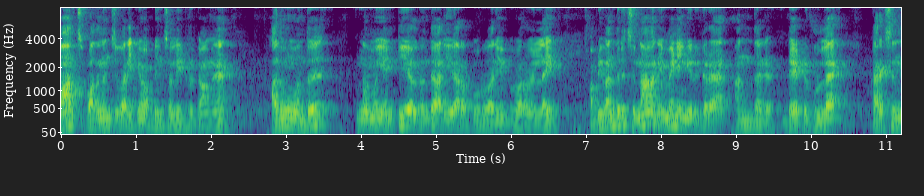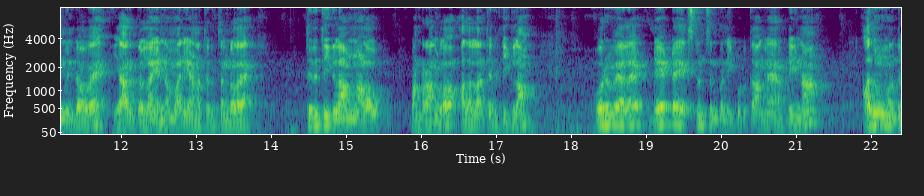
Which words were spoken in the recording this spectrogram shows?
மார்ச் பதினஞ்சு வரைக்கும் அப்படின்னு சொல்லிட்டு இருக்காங்க. அதுவும் வந்து இன்னமும் என்டிஎல் இருந்து அதிகாரப்பூர்வ அறிவிப்பு வரவில்லை. அப்படி வந்துருச்சுன்னா ரிமைனிங் இருக்கிற அந்த டேட்டுக்குள்ளே கரெக்ஷன் விண்டோவை யாருக்கெல்லாம் என்ன மாதிரியான திருத்தங்களை திருத்திக்கலாம்னு அளவு பண்ணுறாங்களோ அதெல்லாம் திருத்திக்கலாம். ஒருவேளை டேட்டை எக்ஸ்டென்ஷன் பண்ணி கொடுத்தாங்க அப்படின்னா அதுவும் வந்து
